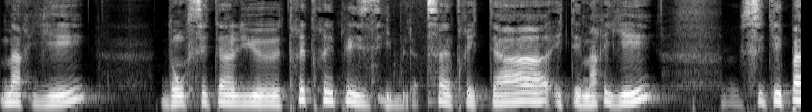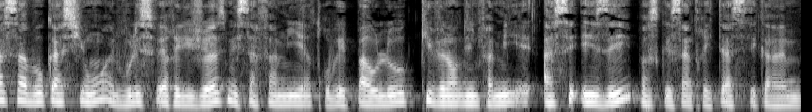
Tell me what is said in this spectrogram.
mariée. Donc c'est un lieu très très paisible. Sainte Rita était mariée. C'était pas sa vocation, elle voulait se faire religieuse, mais sa famille a trouvé Paolo, qui venant d'une famille assez aisée, parce que Sainte Rita c'était quand même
